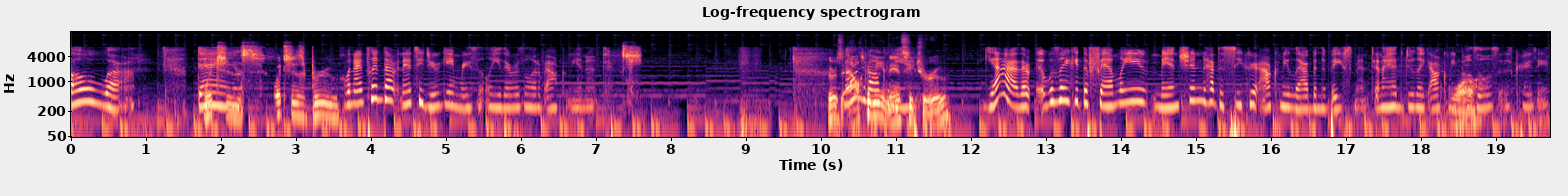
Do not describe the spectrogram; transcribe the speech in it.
Oh, uh, dang. Witches. Witches brew. When I played that Nancy Drew game recently, there was a lot of alchemy in it. There was Knowledge of alchemy in. Nancy Drew. Yeah, there, it was like the family mansion had the secret alchemy lab in the basement, and I had to do like alchemy Wow. puzzles. It was crazy.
